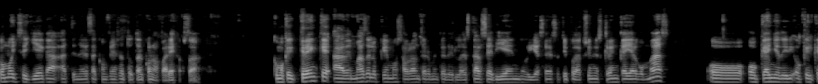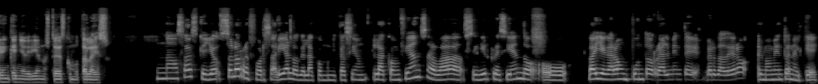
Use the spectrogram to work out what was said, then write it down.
cómo se llega a tener esa confianza total con la pareja, o sea, como que creen que además de lo que hemos hablado anteriormente de estar cediendo y hacer ese tipo de acciones, creen que hay algo más o, o, qué añadir, o qué creen que añadirían ustedes como tal a eso? No, sabes que yo solo reforzaría lo de la comunicación. La confianza va a seguir creciendo o va a llegar a un punto realmente verdadero el momento en el que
